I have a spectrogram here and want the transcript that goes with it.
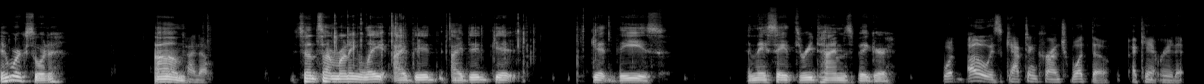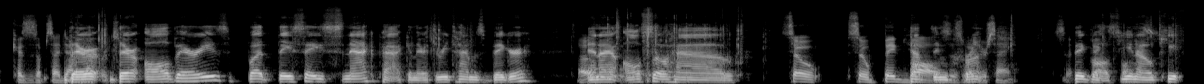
it works sorta. Um, Kind of. since I'm running late, I did I did get get these, and they say three times bigger. What? Oh, is Captain Crunch what though? I can't read it because it's upside down. They're backwards. they're all berries, but they say snack pack, and they're three times bigger. And I Oh. also have so so big Captain balls is what you're saying. So big balls. You know, keep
